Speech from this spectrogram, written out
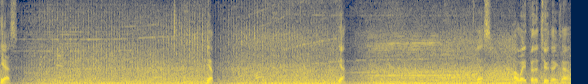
Yes. Yep. Yeah. Yes. I'll wait for the two things now.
